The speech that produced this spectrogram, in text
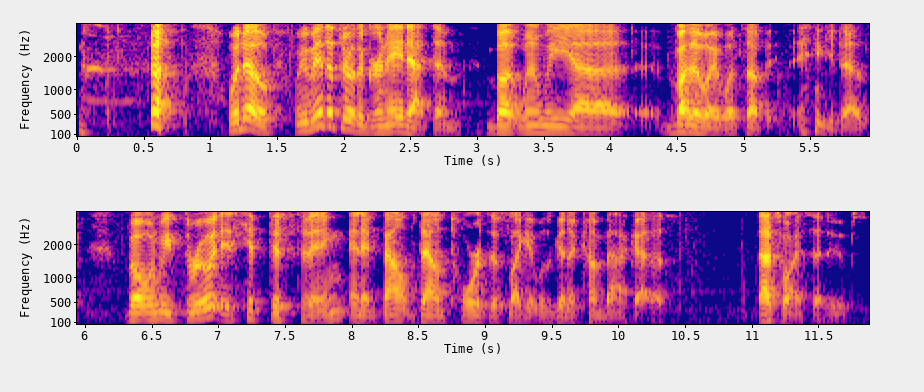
well, no, we meant to throw the grenade at them, but when we, uh, by the way, what's up, Inky? But when we threw it, it hit this thing, and it bounced down towards us like it was going to come back at us. That's why I said oops.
